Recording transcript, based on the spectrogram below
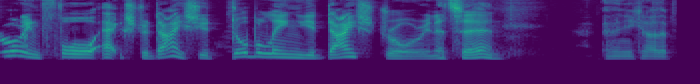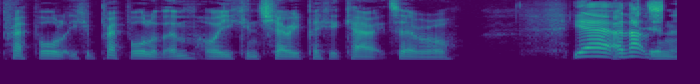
drawing four extra dice. You're doubling your dice draw in a turn. And then you can either prep all you can prep all of them or you can cherry pick a character or Yeah, and that's and-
